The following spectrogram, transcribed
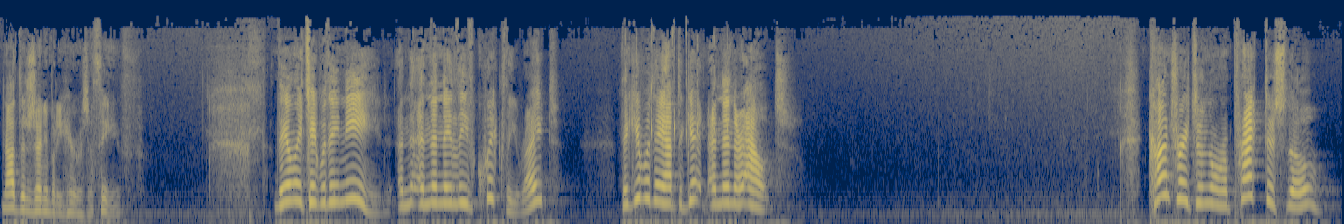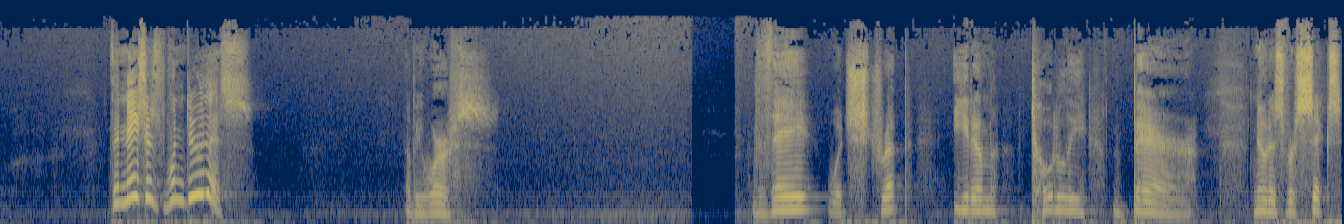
not that there's anybody here who's a thief, they only take what they need, and, and then they leave quickly, right? They get what they have to get, and then they're out. Contrary to normal practice, though, the nations wouldn't do this. It'll be worse. They would strip Edom totally bare. Notice verse 6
